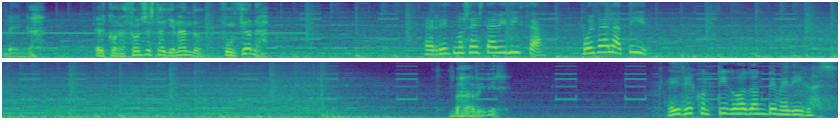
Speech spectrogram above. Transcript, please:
Venga. El corazón se está llenando. ¡Funciona! El ritmo se estabiliza. Vuelve a latir. Va a vivir. Iré contigo donde me digas.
